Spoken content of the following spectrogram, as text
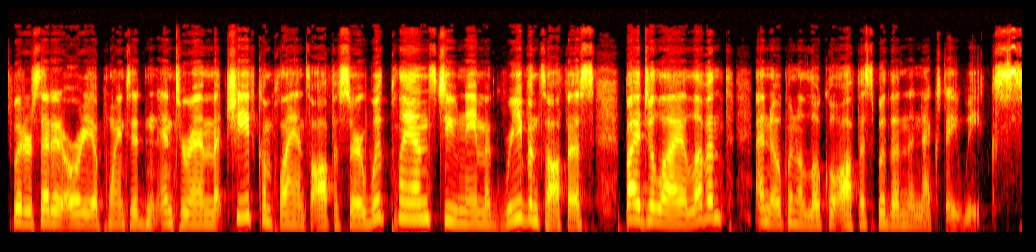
Twitter said it already appointed an interim chief compliance officer with plans to name a grievance office by July 11th and open a local office within the next eight weeks.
